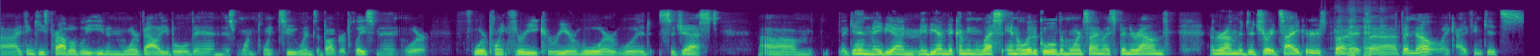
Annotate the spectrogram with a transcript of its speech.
uh, I think he's probably even more valuable than this 1.2 wins above replacement or 4.3 career WAR would suggest. Um, again, maybe I'm maybe I'm becoming less analytical the more time I spend around around the Detroit Tigers, but uh, but no, like I think it's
